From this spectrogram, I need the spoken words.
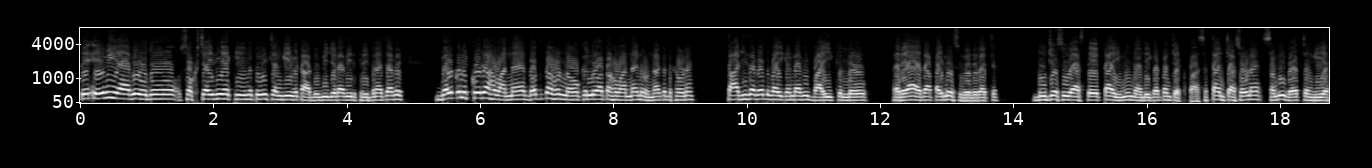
ਤੇ ਇਹ ਵੀ ਹੈ ਵੀ ਉਦੋਂ ਸੁੱਖ ਚਾਹੀਦੀ ਹੈ, ਕੀਮਤ ਵੀ ਚੰਗੀ ਵਟਾ ਦੂਗੀ, ਜਿਹੜਾ ਵੀਰ ਖਰੀਦਣਾ ਚਾਹਵੇ। ਬਿਲਕੁਲ ਇੱਕੋ ਜਿਹਾ ਹਵਾਨਾ ਹੈ। ਦੁੱਧ ਤਾਂ ਹੁਣ 9 ਕਿਲੋ ਆ, ਤਾਂ ਹਵਾਨਾ ਇਹਨੂੰ ਉਹਨਾਂ ਕੁ ਦਿਖਾਉਣਾ। ਤਾਜੀ ਦਾ ਦੁੱਧ ਬਾਈ ਕਹਿੰਦਾ ਵੀ 22 ਕਿਲੋ ਰਿਹਾ ਇਹਦਾ ਪਹਿਲੇ ਸੂਏ ਦੇ ਵਿੱਚ। ਦੂਜੇ ਸੂਏ ਵਾਸਤੇ 2.5 ਮਹੀਨਿਆਂ ਦੀ ਗੱਭਣ ਚੈੱਕ ਪਾਸ। ਢਾਂਚਾ ਸੋਹਣਾ ਸੰਭੀ ਬਹੁਤ ਚੰਗੀ ਹੈ।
